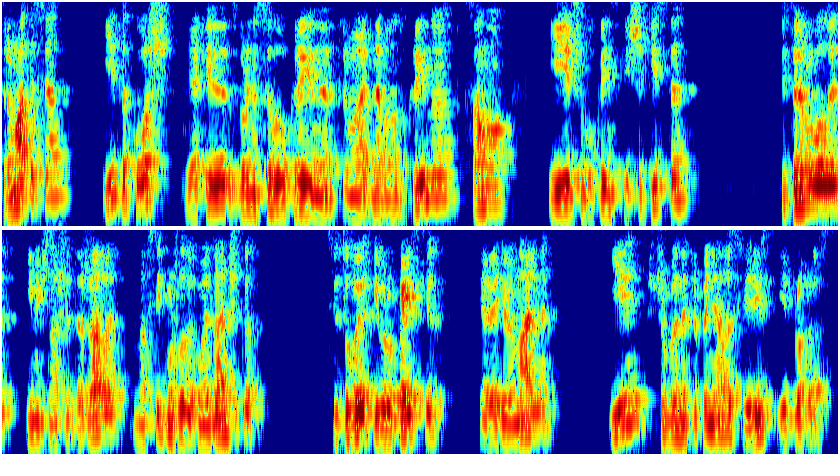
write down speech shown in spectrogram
триматися. І також, як і Збройні Сили України тримають небо над Україною, так само і щоб українські шахісти підтримували імідж нашої держави на всіх можливих майданчиках світових, європейських і регіональних, і щоб ви не припиняли свій ріст і прогрес.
